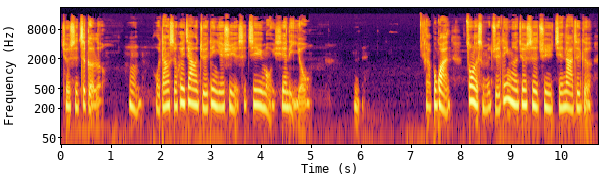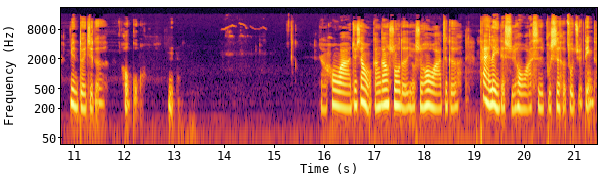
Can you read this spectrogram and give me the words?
就是这个了。嗯，我当时会这样决定，也许也是基于某一些理由。嗯，那不管做了什么决定呢，就是去接纳这个，面对这个后果。嗯，然后啊，就像我刚刚说的，有时候啊，这个太累的时候啊，是不适合做决定的。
